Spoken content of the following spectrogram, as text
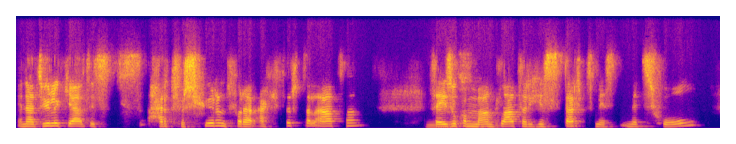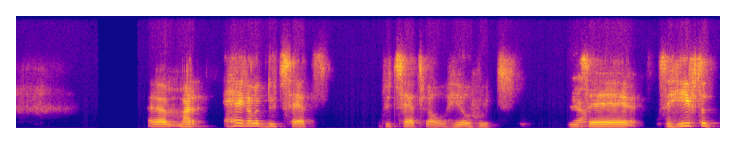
en natuurlijk, ja, het is, het is hartverscheurend voor haar achter te laten. Zij is ook een maand later gestart met, met school. Ehm, maar eigenlijk doet zij, het, doet zij het wel heel goed. Ja? Zij, ze heeft het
